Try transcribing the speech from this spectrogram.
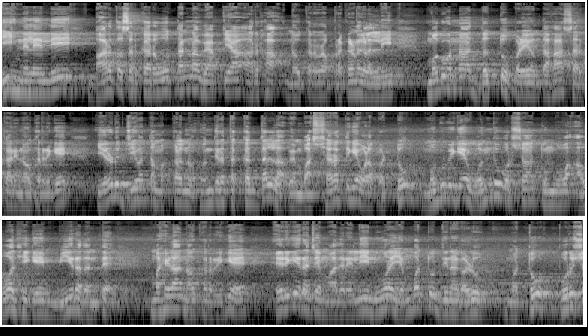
ಈ ಹಿನ್ನೆಲೆಯಲ್ಲಿ ಭಾರತ ಸರ್ಕಾರವು ತನ್ನ ವ್ಯಾಪ್ತಿಯ ಅರ್ಹ ನೌಕರರ ಪ್ರಕರಣಗಳಲ್ಲಿ ಮಗುವನ್ನು ದತ್ತು ಪಡೆಯುವಂತಹ ಸರ್ಕಾರಿ ನೌಕರರಿಗೆ ಎರಡು ಜೀವಂತ ಮಕ್ಕಳನ್ನು ಹೊಂದಿರತಕ್ಕದ್ದಲ್ಲವೆಂಬ ಷರತ್ತಿಗೆ ಒಳಪಟ್ಟು ಮಗುವಿಗೆ ಒಂದು ವರ್ಷ ತುಂಬುವ ಅವಧಿಗೆ ಮೀರದಂತೆ ಮಹಿಳಾ ನೌಕರರಿಗೆ ಹೆರಿಗೆ ರಜೆ ಮಾದರಿಯಲ್ಲಿ ನೂರ ಎಂಬತ್ತು ದಿನಗಳು ಮತ್ತು ಪುರುಷ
